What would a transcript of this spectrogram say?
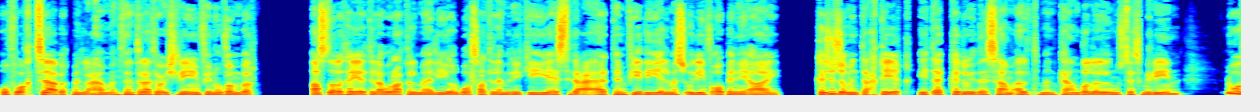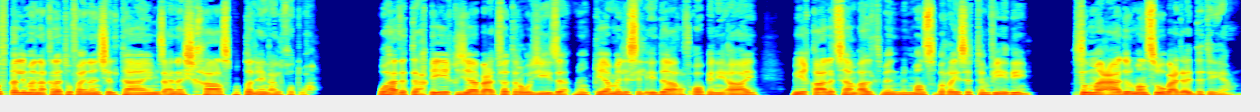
وفي وقت سابق من العام 2023 في نوفمبر أصدرت هيئة الأوراق المالية والبورصات الأمريكية استدعاءات تنفيذية للمسؤولين في OpenAI كجزء من تحقيق يتأكدوا إذا سام ألتمن كان ضلل للمستثمرين وفقا لما نقلته فاينانشال تايمز عن أشخاص مطلعين على الخطوة. وهذا التحقيق جاء بعد فترة وجيزة من قيام مجلس الإدارة في OpenAI بإقالة سام ألتمن من منصب الرئيس التنفيذي ثم عاد المنصب بعد عدة أيام.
